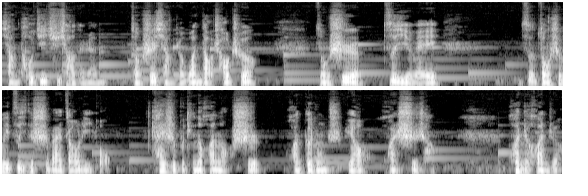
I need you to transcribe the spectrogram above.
想投机取巧的人，总是想着弯道超车，总是自以为自总是为自己的失败找理由，开始不停的换老师，换各种指标，换市场，换着换着，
